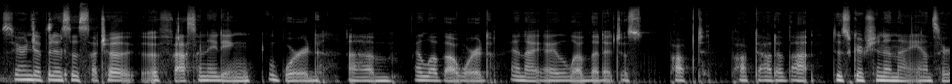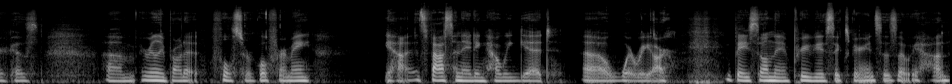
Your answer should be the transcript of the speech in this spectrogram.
Serendipitous is such a, a fascinating word. Um, I love that word, and I, I, love that it just popped popped out of that description and that answer because um, it really brought it full circle for me. Yeah, it's fascinating how we get uh, where we are based on the previous experiences that we had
